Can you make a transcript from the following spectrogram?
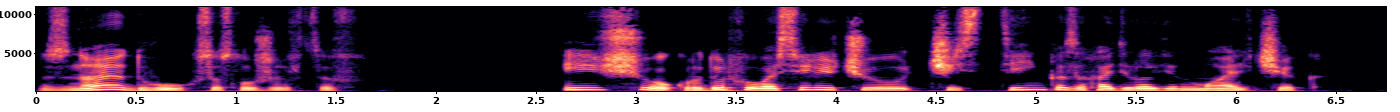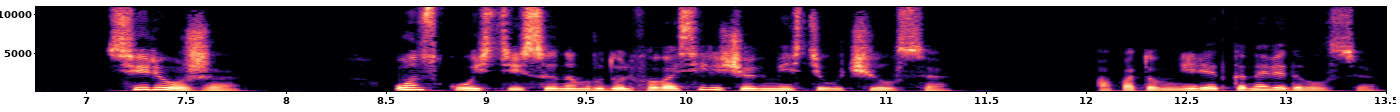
Знаю двух сослуживцев. И еще к Рудольфу Васильевичу частенько заходил один мальчик. Сережа. Он с Костей, сыном Рудольфа Васильевича, вместе учился. А потом нередко наведывался.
